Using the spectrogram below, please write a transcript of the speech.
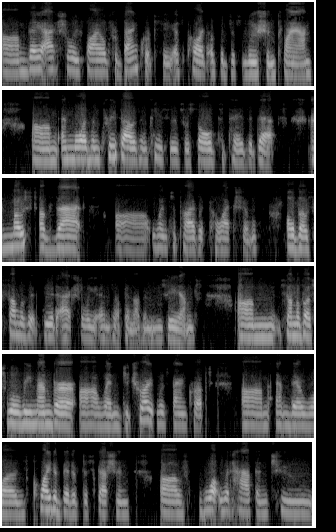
um, they actually filed for bankruptcy as part of the dissolution plan, um, and more than 3,000 pieces were sold to pay the debts. And most of that uh, went to private collections, although some of it did actually end up in other museums. Um, some of us will remember uh, when Detroit was bankrupt, um, and there was quite a bit of discussion of what would happen to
